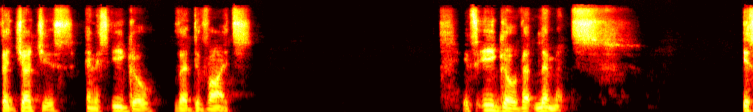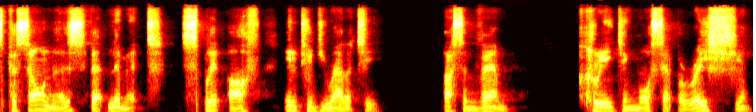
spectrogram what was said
that judges and it's ego that divides. It's ego that limits. It's personas that limit, split off into duality, us and them, creating more separation.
